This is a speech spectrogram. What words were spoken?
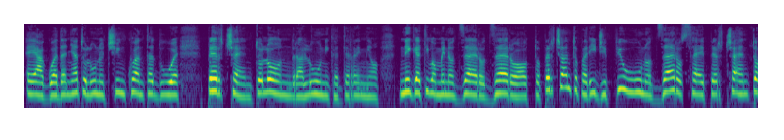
e ha guadagnato l'1,52%, Londra l'unica terreno negativo meno 0,08%, Parigi più 1,06%,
